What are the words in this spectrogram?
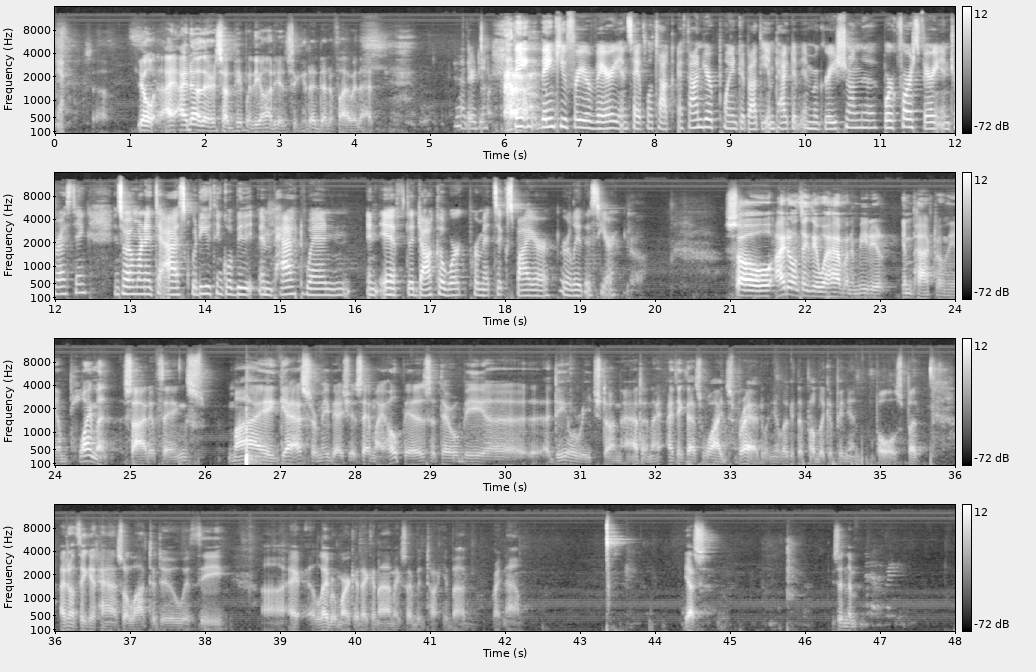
yeah. So, you'll, I, I know there are some people in the audience who can identify with that another dean. thank, thank you for your very insightful talk. I found your point about the impact of immigration on the workforce very interesting. And so I wanted to ask what do you think will be the impact when and if the DACA work permits expire early this year? Yeah. So I don't think they will have an immediate impact on the employment side of things my guess, or maybe I should say my hope, is that there will be a, deal reached on that. And I, think that's widespread when you look at the public opinion polls. But I don't think it has a lot to do with the uh, labor market economics I've been talking about right now. Yes? Is in the.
